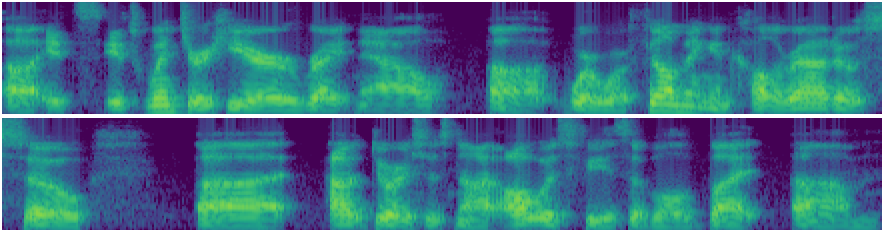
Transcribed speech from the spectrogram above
uh, it's it's winter here right now uh, where we're filming in Colorado, so uh, outdoors is not always feasible. But um,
